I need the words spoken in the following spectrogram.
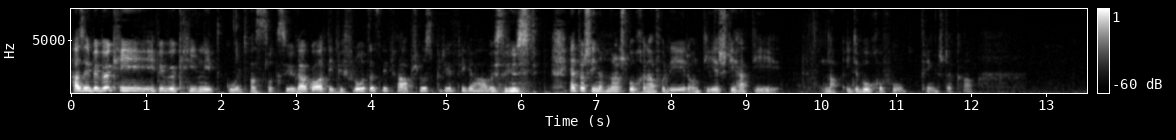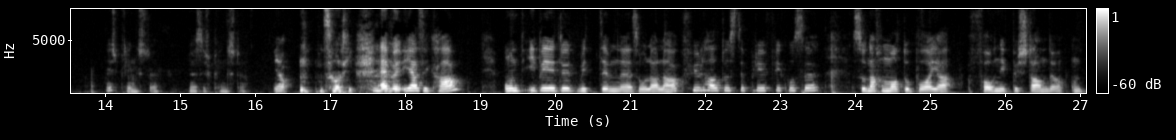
Also ich bin, wirklich, ich bin wirklich nicht gut, was so Zeug angeht. Ich bin froh, dass ich keine Abschlussprüfungen habe. Sonst ich hätte wahrscheinlich nächste Woche anfangen und die erste hätte ich in der Woche von Pfingsten gehabt. Ist Pfingsten? Ja, es ist Pfingsten. Ja, sorry. Mhm. Eben, ich hatte sie. Gehabt. Und ich bin dort mit dem so Lala-Gefühl halt aus der Prüfung raus. So nach dem Motto, boah, ja, voll nicht bestanden. Und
